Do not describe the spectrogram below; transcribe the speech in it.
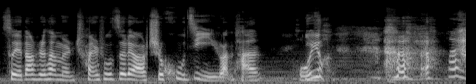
所以当时他们传输资料是互寄软盘。哦哟，哎呀。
